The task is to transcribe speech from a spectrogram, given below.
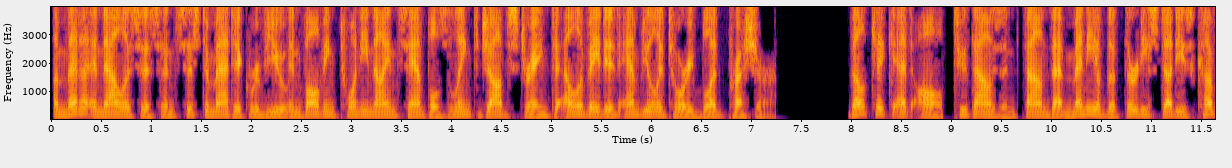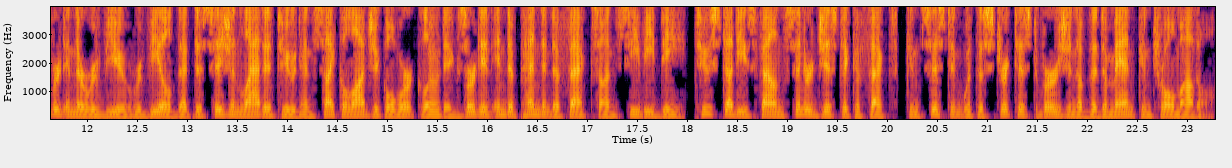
A meta-analysis and systematic review involving 29 samples linked job strain to elevated ambulatory blood pressure. Belkic et al. 2000 found that many of the 30 studies covered in their review revealed that decision latitude and psychological workload exerted independent effects on CVD. Two studies found synergistic effects, consistent with the strictest version of the demand control model.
